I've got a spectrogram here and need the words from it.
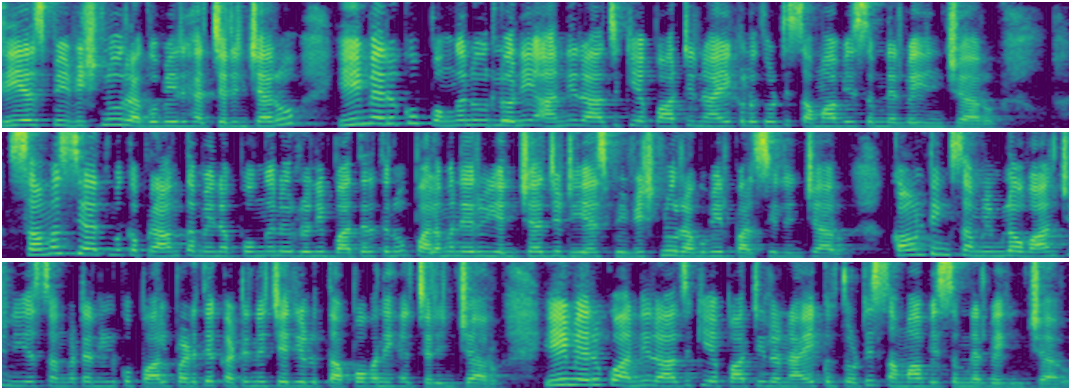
డీఎస్పీ విష్ణు రఘువీర్ హెచ్చరించారు. ఈ మేరకు పొంగనూరులోని అన్ని రాజకీయ పార్టీ నాయకులతోటి సమావేశం నిర్వహించారు. సమస్యాత్మక ప్రాంతమైన పొంగనూరులోని భద్రతను పలమనేరు ఇన్ఛార్జి డీఎస్పీ విష్ణు రఘువీర్ పరిశీలించారు. కౌంటింగ్ సమయంలో వాంఛనీయ సంఘటనలకు పాల్పడితే కఠిన చర్యలు తప్పవని హెచ్చరించారు. ఈ మేరకు అన్ని రాజకీయ పార్టీల నాయకులతోటి సమావేశం నిర్వహించారు.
